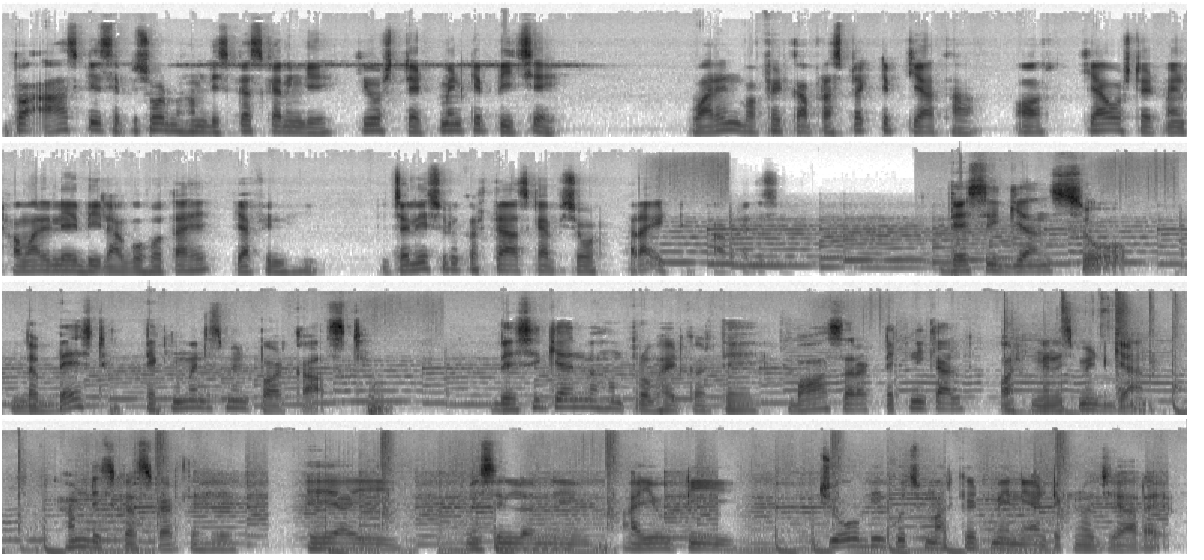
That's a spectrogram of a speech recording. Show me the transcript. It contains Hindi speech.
तो आज के इस एपिसोड में हम डिस्कस करेंगे कि वो स्टेटमेंट के पीछे वारेन बफेट का प्रस्पेक्टिव क्या था और क्या वो स्टेटमेंट हमारे लिए भी लागू होता है या फिर नहीं। तो चलिए शुरू करते हैं आज का एपिसोड राइट आपका Desi Gyan show the best techno management podcast Desi Gyan में हम प्रोवाइड करते हैं बहुत सारा टेक्निकल और मैनेजमेंट ज्ञान। हम डिस्कस करते हैं एआई मशीन लर्निंग आईओटी जो भी कुछ मार्केट में नया टेक्नोलॉजी आ रहा है।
